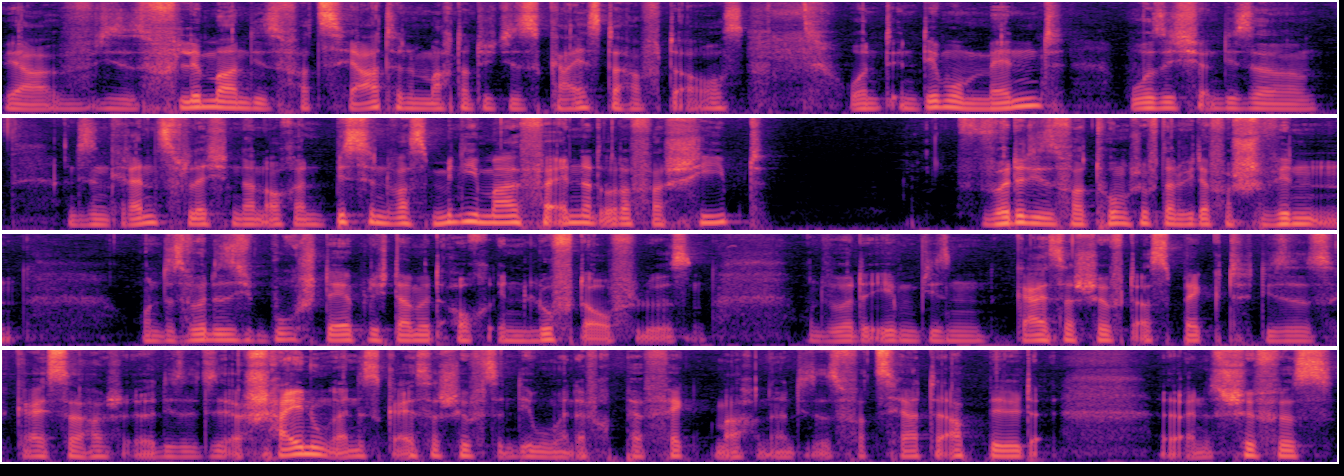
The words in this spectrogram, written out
ja, dieses Flimmern, dieses Verzerrte macht natürlich dieses Geisterhafte aus. Und in dem Moment, wo sich an, dieser, an diesen Grenzflächen dann auch ein bisschen was minimal verändert oder verschiebt, würde dieses Phantomschiff dann wieder verschwinden. Und es würde sich buchstäblich damit auch in Luft auflösen und würde eben diesen Geisterschiff-Aspekt, Geister, äh, diese, diese, Erscheinung eines Geisterschiffs in dem Moment einfach perfekt machen. Ja? Dieses verzerrte Abbild äh, eines Schiffes,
